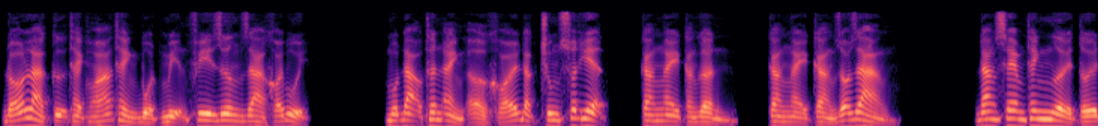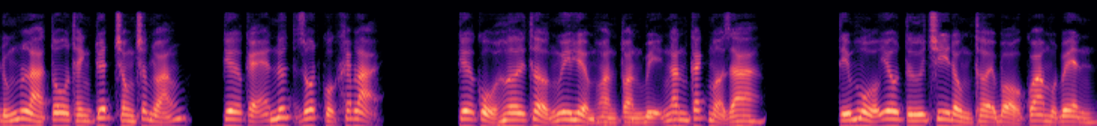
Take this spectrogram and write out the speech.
Đó là cự thạch hóa thành bột mịn phi dương ra khói bụi. Một đạo thân ảnh ở khói đặc trung xuất hiện, càng ngày càng gần, càng ngày càng rõ ràng. Đang xem thanh người tới đúng là Tô Thanh Tuyết trong chớp nhoáng, kia kẽ nứt rốt cuộc khép lại. Kia cổ hơi thở nguy hiểm hoàn toàn bị ngăn cách mở ra. Tím hồ yêu tứ chi đồng thời bỏ qua một bên,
